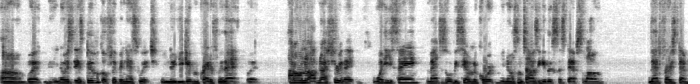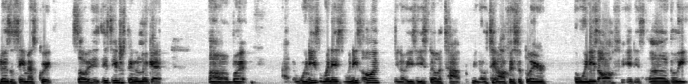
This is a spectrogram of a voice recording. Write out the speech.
Um, but you know, it's, it's difficult flipping that switch. You know, you give him credit for that, but I don't know. I'm not sure that what he's saying matches what we see on the court. You know, sometimes he looks a step slow. That first step doesn't seem as quick. So it, it's interesting to look at. Uh, but when he's when he's when he's on, you know, he's he's still a top you know 10 offensive player. But when he's off, it is ugly.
